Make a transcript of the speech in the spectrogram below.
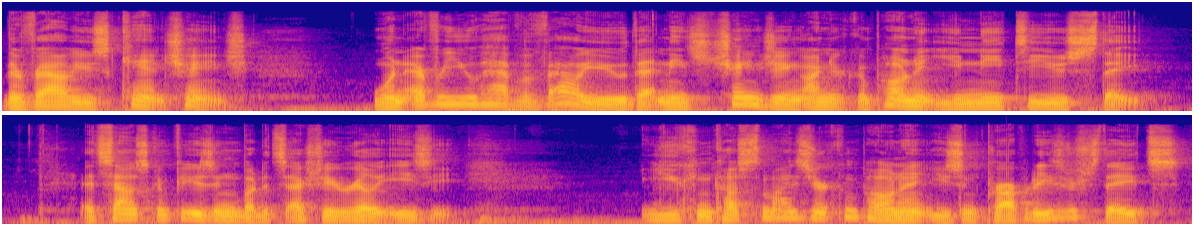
their values can't change. Whenever you have a value that needs changing on your component, you need to use state. It sounds confusing, but it's actually really easy you can customize your component using properties or states.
